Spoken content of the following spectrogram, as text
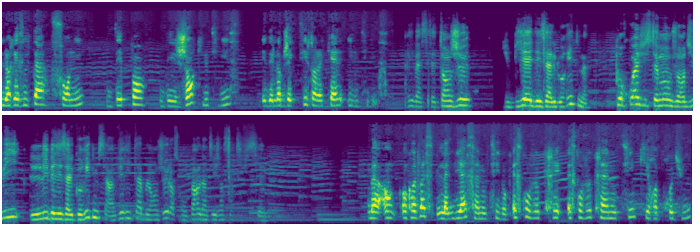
le résultat fourni dépend des gens qui l'utilisent et de l'objectif dans lequel ils l'utilisent. Arrive à cet enjeu du biais des algorithmes. Pourquoi justement aujourd'hui les biais des algorithmes c'est un véritable enjeu lorsqu'on parle d'intelligence artificielle? Bah, encore une fois, l'IA c'est un outil. Donc, est-ce qu'on veut créer, est-ce qu'on veut créer un outil qui reproduit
